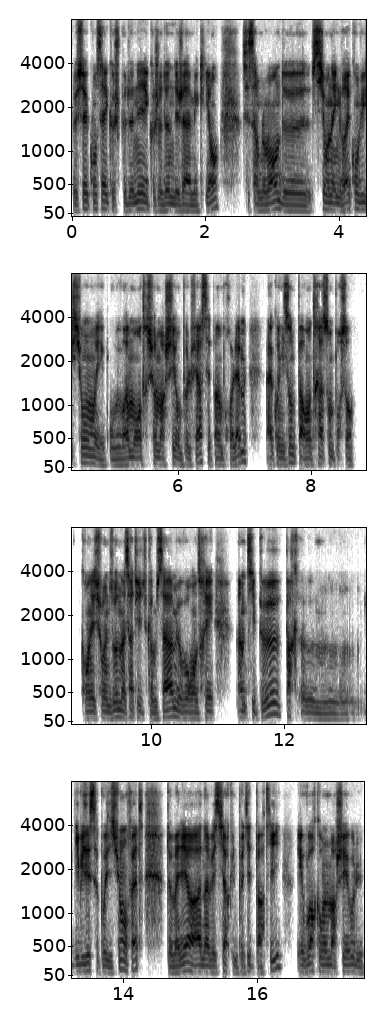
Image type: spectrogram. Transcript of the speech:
Le seul conseil que je peux donner et que je donne déjà à mes clients, c'est simplement de, si on a une vraie conviction et qu'on veut vraiment rentrer sur le marché, on peut le faire, c'est pas un problème, à condition de pas rentrer à 100%. Quand on est sur une zone d'incertitude comme ça, mieux vaut rentrer un petit peu, par, euh, diviser sa position en fait, de manière à n'investir qu'une petite partie et voir comment le marché évolue.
